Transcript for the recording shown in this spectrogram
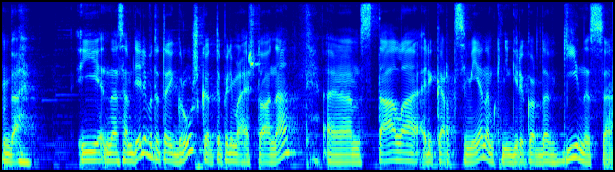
Да. И на самом деле вот эта игрушка, ты понимаешь, что она эм, стала рекордсменом книги рекордов Гиннесса.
